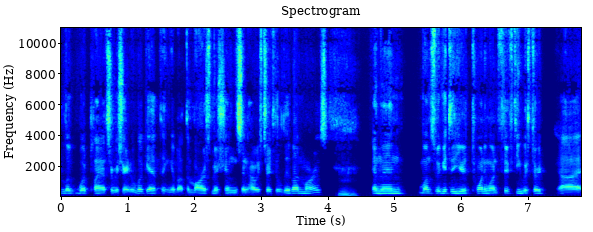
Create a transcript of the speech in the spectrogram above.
look what planets are we starting to look at thinking about the mars missions and how we start to live on mars? Mm-hmm. and then once we get to the year 2150 we start uh,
